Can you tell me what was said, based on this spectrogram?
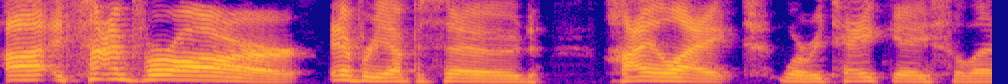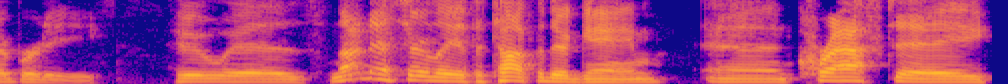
Uh, it's time for our every episode highlight where we take a celebrity who is not necessarily at the top of their game and craft a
